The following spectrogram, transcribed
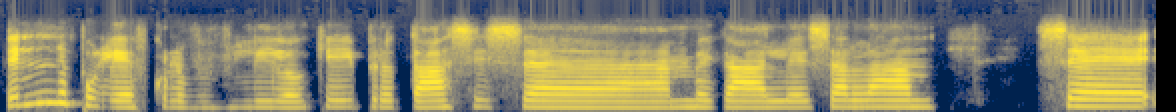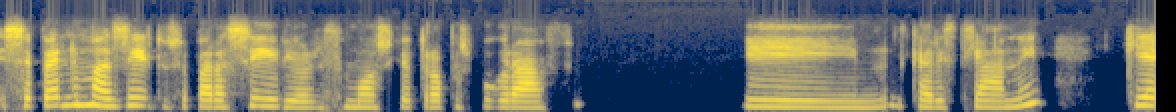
Δεν είναι πολύ εύκολο βιβλίο και οι προτάσεις ε, μεγάλες, αλλά σε, σε παίρνει μαζί του, σε παρασύρει ο ρυθμός και ο τρόπος που γράφει η Καριστιάνη και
